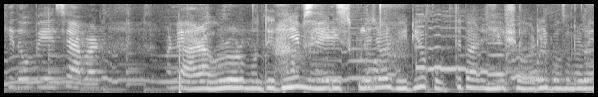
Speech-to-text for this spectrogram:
খিদেও পেয়েছে আবার মানে তাড়াহুড়োর মধ্যে দিয়ে মেয়ের স্কুলে যাওয়ার ভিডিও করতে পারিনি সরি বন্ধুরা।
